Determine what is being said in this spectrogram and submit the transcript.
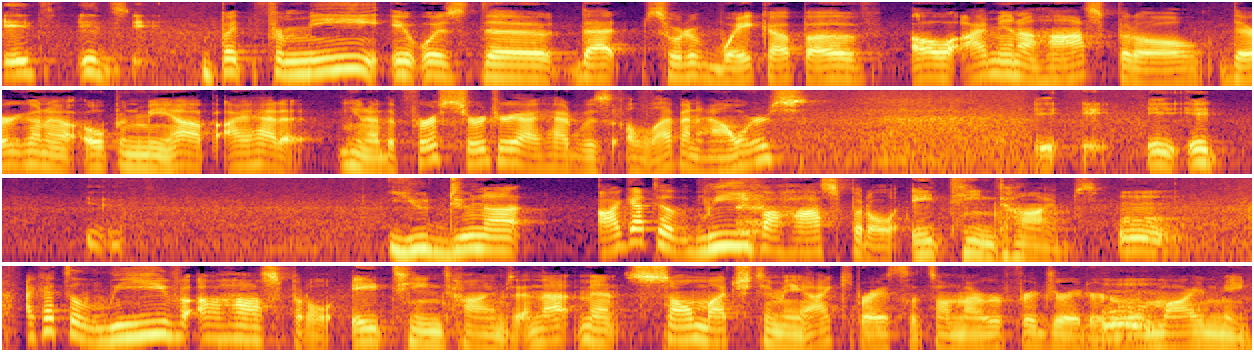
it, it's, but for me, it was the that sort of wake up of oh, I'm in a hospital. They're gonna open me up. I had a you know the first surgery I had was 11 hours. It, it, it, it you do not. I got to leave a hospital 18 times. Hmm. I got to leave a hospital 18 times, and that meant so much to me. I keep bracelets on my refrigerator to hmm. remind me.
